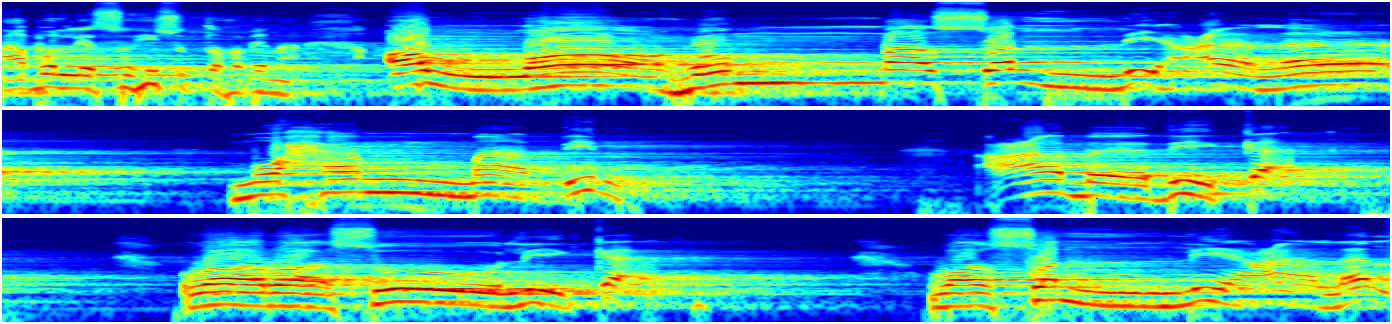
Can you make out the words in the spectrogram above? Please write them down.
না বললে সহি শুদ্ধ হবে না। আল্লাহুম্মা আবদিকা। wa rasulika. Wa salli 'alal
